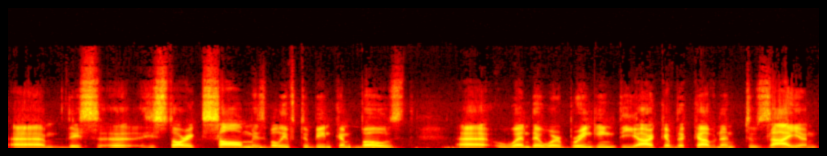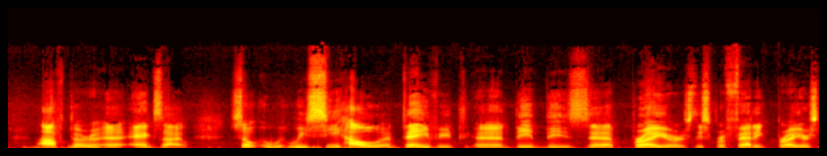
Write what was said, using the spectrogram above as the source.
Um, this uh, historic psalm is believed to be composed uh, when they were bringing the Ark of the Covenant to Zion after uh, exile. So we see how David did these prayers, these prophetic prayers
